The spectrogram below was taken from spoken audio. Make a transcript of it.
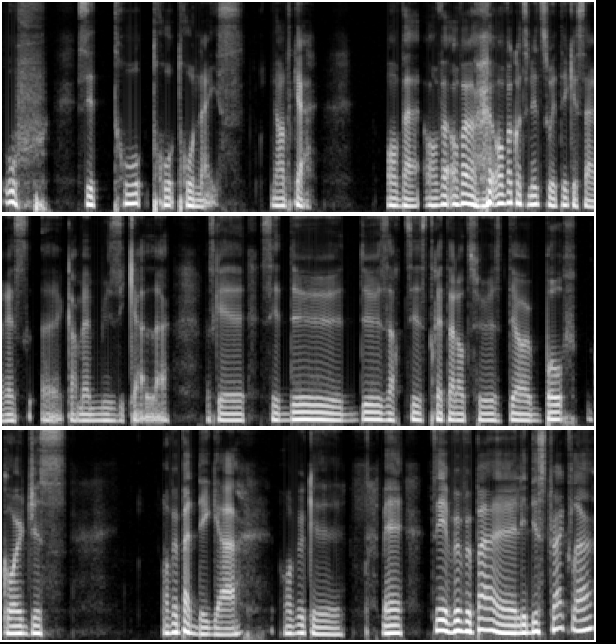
ouf, c'est trop, trop, trop nice. Mais en tout cas, on va, on va, on va, on va continuer de souhaiter que ça reste euh, quand même musical. Parce que c'est deux, deux artistes très talentueux. They are both gorgeous. On veut pas de dégâts. On veut que. Mais, tu sais, veut, veut pas euh, les distracts, là.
